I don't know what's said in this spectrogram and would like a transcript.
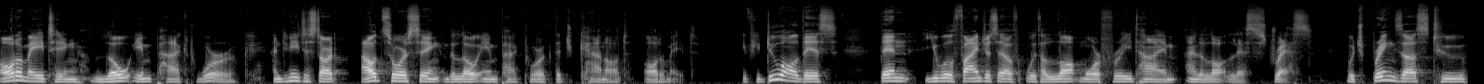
automating low impact work and you need to start outsourcing the low impact work that you cannot automate. If you do all this, then you will find yourself with a lot more free time and a lot less stress. Which brings us to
